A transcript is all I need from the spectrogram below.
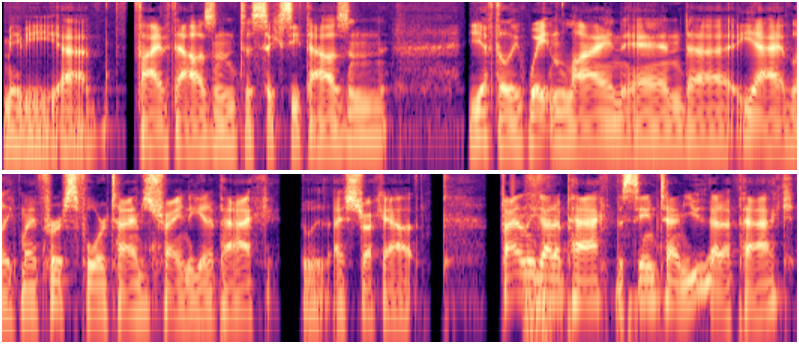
maybe uh, 5000 to 60000 you have to like wait in line and uh, yeah like my first four times trying to get a pack it was, i struck out finally got a pack the same time you got a pack.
